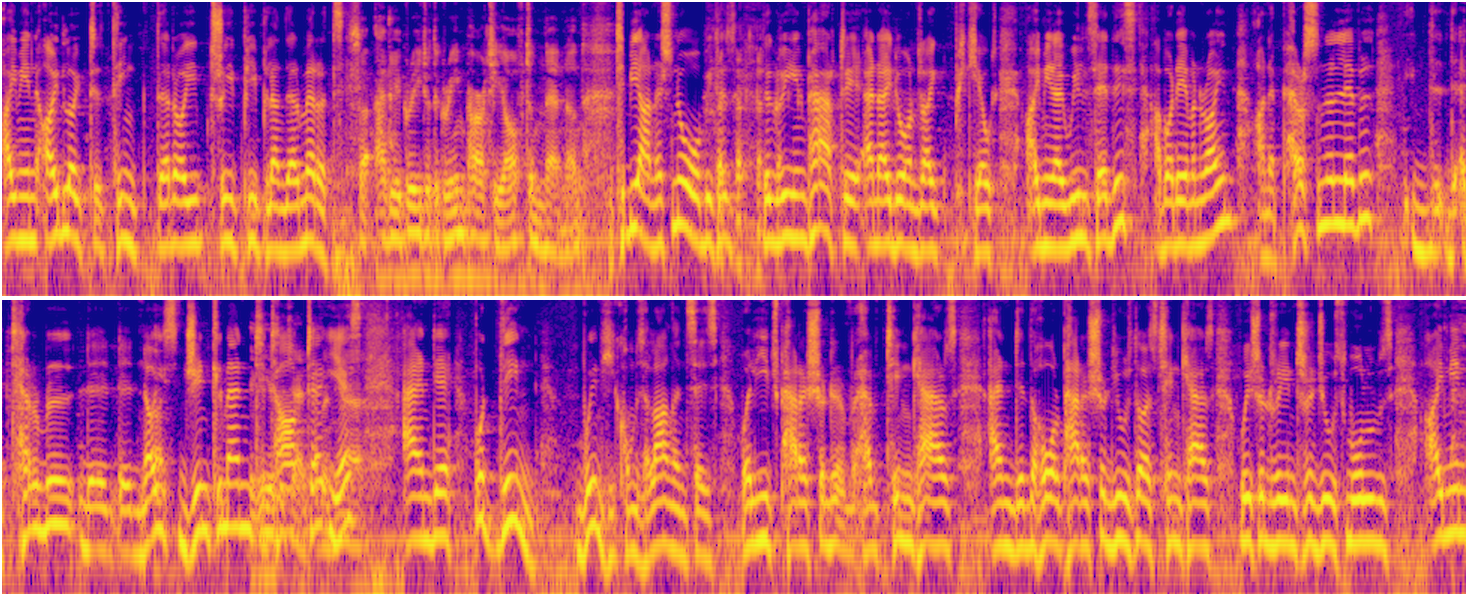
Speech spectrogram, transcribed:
I mean, I'd like to think that I treat people on their merits. So have you agreed with the Green Party often then? And To be honest, no, because the Green Party, and I don't like pick out. I mean, I will say this about Eamon Ryan on a personal level, a terrible, nice gentleman to talk to. Yes, yeah. and uh, but then. When he comes along and says, "Well, each parish should have tin cars, and the whole parish should use those tin cars. We should reintroduce wolves." I mean,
